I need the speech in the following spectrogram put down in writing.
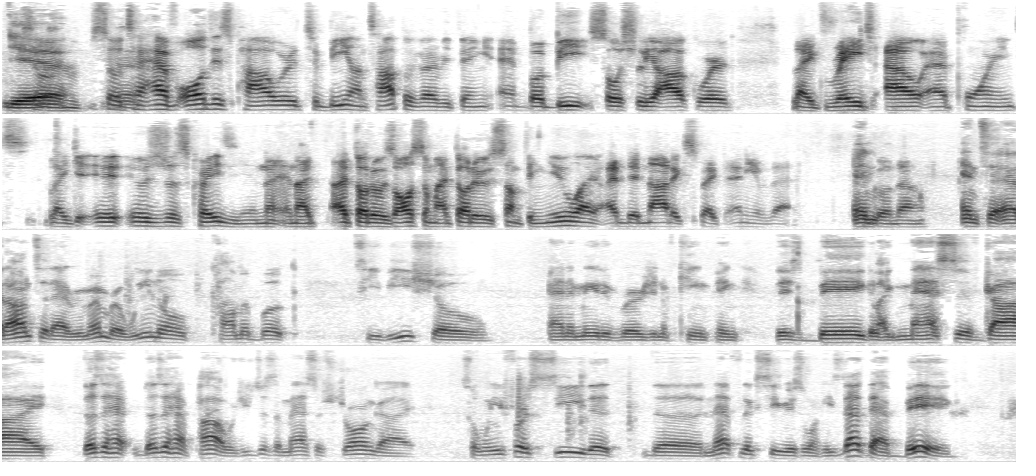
Yeah. So, so yeah. to have all this power to be on top of everything and but be socially awkward, like rage out at points, like it, it was just crazy. And I, and I, I thought it was awesome. I thought it was something new. I, I did not expect any of that to And- go down. And to add on to that, remember we know comic book TV show animated version of Kingpin. This big, like massive guy doesn't have doesn't have powers. He's just a massive, strong guy. So when you first see the the Netflix series one, he's not that big,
